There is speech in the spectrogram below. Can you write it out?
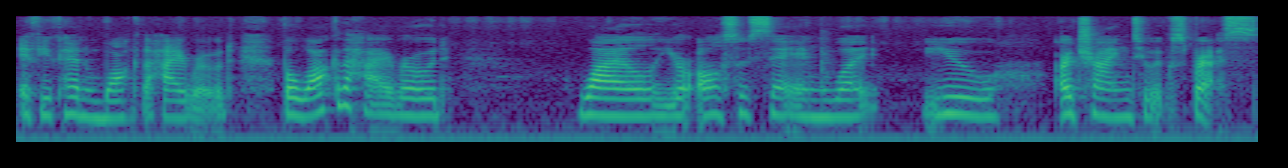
if you can, walk the high road. But walk the high road while you're also saying what you are trying to express.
